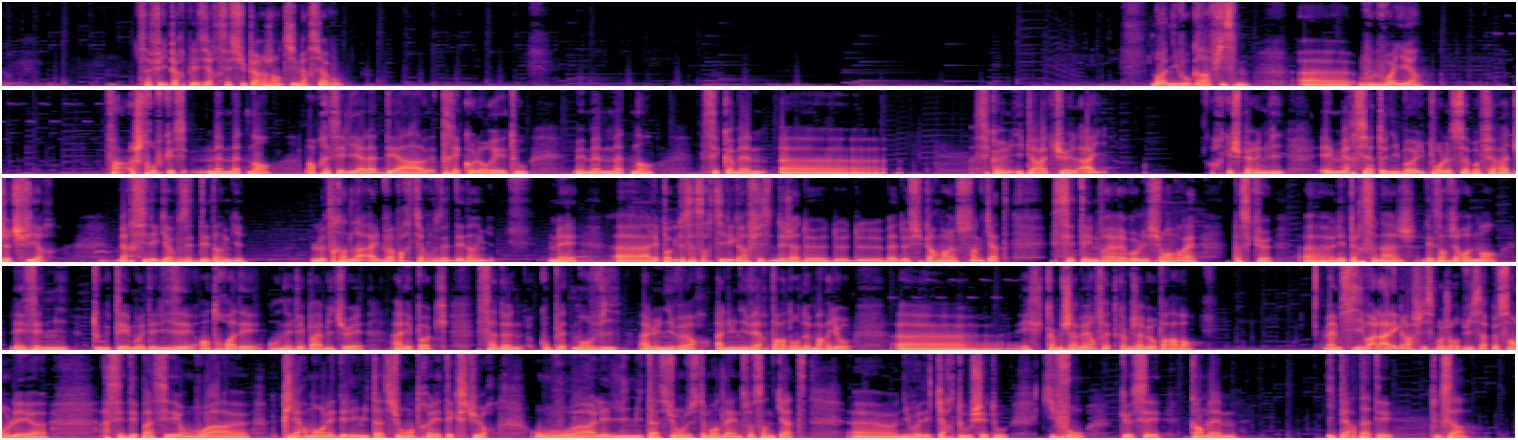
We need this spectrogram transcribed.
Ça fait hyper plaisir, c'est super gentil, merci à vous. Bon, niveau graphisme, euh, vous le voyez, hein. Enfin, je trouve que même maintenant, après c'est lié à la DA euh, très colorée et tout, mais même maintenant, c'est quand même, euh, c'est quand même hyper actuel. Aïe. Alors que je perds une vie. Et merci à Tony Boy pour le sub offert à Judge Fear. Merci les gars, vous êtes des dingues. Le train de la hype va partir, vous êtes des dingues. Mais euh, à l'époque de sa sortie, les graphismes déjà bah, de Super Mario 64, c'était une vraie révolution en vrai, parce que euh, les personnages, les environnements, les ennemis, tout est modélisé en 3D. On n'était pas habitué à l'époque. Ça donne complètement vie à l'univers, de Mario, euh, et comme jamais en fait, comme jamais auparavant. Même si voilà les graphismes aujourd'hui ça peut sembler euh, assez dépassé, on voit euh, clairement les délimitations entre les textures, on voit les limitations justement de la N64 euh, au niveau des cartouches et tout, qui font que c'est quand même hyper daté tout ça.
